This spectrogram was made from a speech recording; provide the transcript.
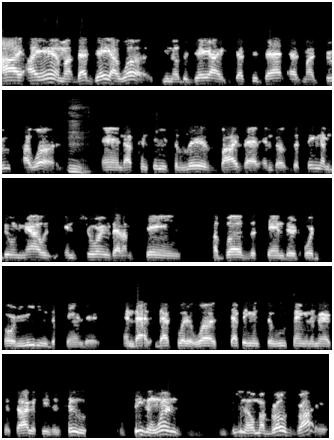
I, I am. Uh, That day I was. You know, the day I accepted that as my truth, I was. Mm. And I've continued to live by that. And the, the thing I'm doing now is ensuring that I'm staying above the standard or, or meeting the standard. And that, that's what it was stepping into Wu Tang and American Saga season two. Season one, you know, my bros brought it.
